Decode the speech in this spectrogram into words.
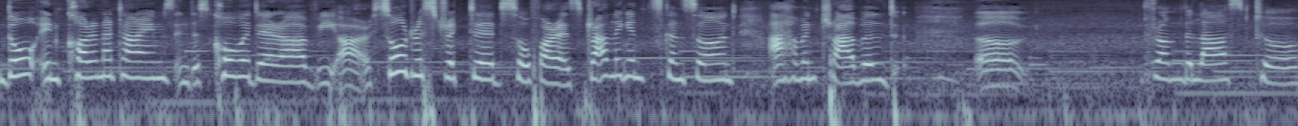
though in corona times in this covid era we are so restricted so far as traveling is concerned. I haven't traveled uh, from the last uh,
